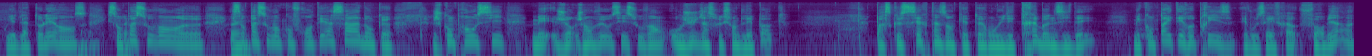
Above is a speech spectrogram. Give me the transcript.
où il y a de la tolérance ils sont pas souvent, euh, ils sont pas souvent confrontés à ça. Donc, euh, je comprends aussi, mais j'en veux aussi souvent aux juges d'instruction de l'époque, parce que certains enquêteurs ont eu des très bonnes idées, mais qui n'ont pas été reprises. Et vous le savez fort bien,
